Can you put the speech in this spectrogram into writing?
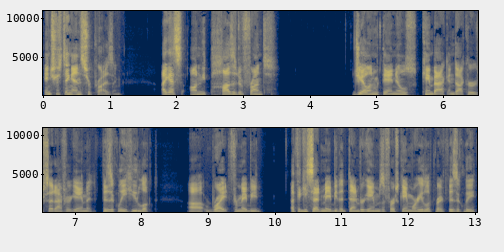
Interesting and surprising. I guess on the positive front, Jalen McDaniels came back, and Docker said after the game that physically he looked uh, right for maybe, I think he said maybe the Denver game was the first game where he looked right physically,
